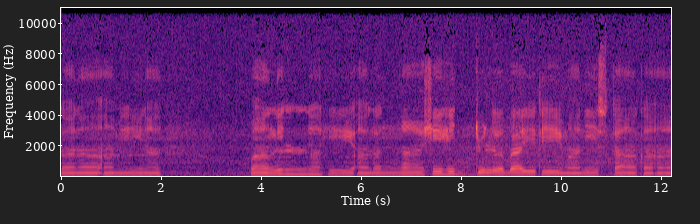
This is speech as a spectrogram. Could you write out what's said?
كان آمنا ولله على الناس حج البيت من استطاع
